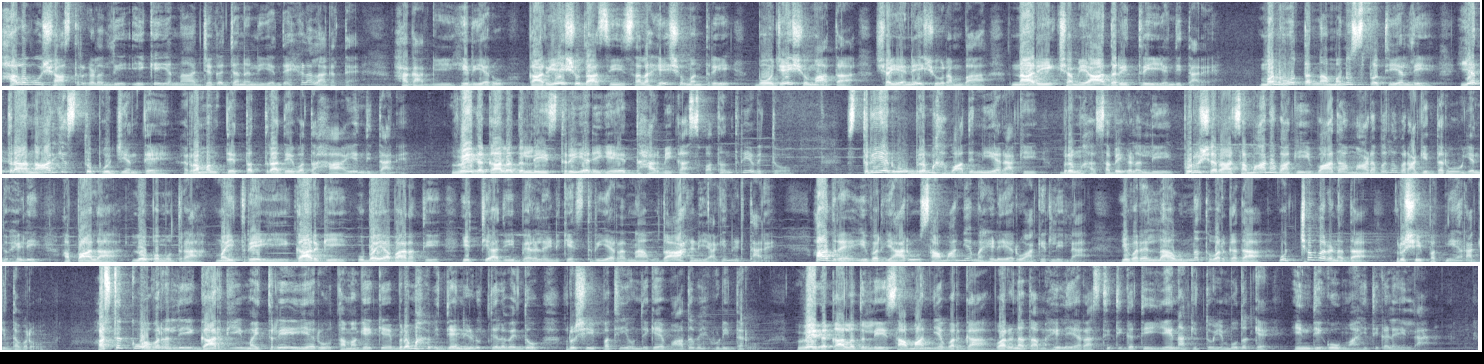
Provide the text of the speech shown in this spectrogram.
ಹಲವು ಶಾಸ್ತ್ರಗಳಲ್ಲಿ ಈಕೆಯನ್ನ ಜಗಜ್ಜನನಿ ಎಂದೇ ಹೇಳಲಾಗತ್ತೆ. ಹಾಗಾಗಿ ಹಿರಿಯರು, ಕಾರ್ಯೇಶು ದಾಸಿ ಸಲಹೇಶು ಮಂತ್ರಿ, ಭೋಜೇಶು ಮಾತ, ಶಯನೇಶು ರಂಭ, ನಾರಿ ಕ್ಷಮೆಯಾದರಿತ್ರಿ ಎಂದಿದ್ದಾರೆ. ಮನು ತನ್ನ ಮನುಸ್ಮೃತಿಯಲ್ಲಿ, ಯತ್ರ ನಾರ್ಯಸ್ತು ಪೂಜ್ಯಂತೆ, ರಮಂತೆ ತತ್ರ ದೇವತಃ ಎಂದಿದ್ದಾನೆ. ವೇದ ಕಾಲದಲ್ಲಿ ಸ್ತ್ರೀಯರಿಗೆ ಧಾರ್ಮಿಕ ಸ್ವಾತಂತ್ರ್ಯವಿತ್ತು. ಸ್ತ್ರೀಯರು ಬ್ರಹ್ಮವಾದಿನಿಯರಾಗಿ ಬ್ರಹ್ಮ ಸಭೆಗಳಲ್ಲಿ ಪುರುಷರ ಸಮಾನವಾಗಿ ವಾದ ಮಾಡಬಲ್ಲವರಾಗಿದ್ದರು ಎಂದು ಹೇಳಿ ಅಪಾಲ, ಲೋಪಮುದ್ರ, ಮೈತ್ರೇಯಿ, ಗಾರ್ಗಿ, ಉಭಯ ಭಾರತಿ ಇತ್ಯಾದಿ ಬೆರಳೆಣಿಕೆ ಸ್ತ್ರೀಯರನ್ನ ಉದಾಹರಣೆಯಾಗಿ ನೀಡ್ತಾರೆ. ಆದರೆ ಇವರ್ಯಾರೂ ಸಾಮಾನ್ಯ ಮಹಿಳೆಯರು ಆಗಿರಲಿಲ್ಲ. ಇವರೆಲ್ಲ ಉನ್ನತ ವರ್ಗದ, ಉಚ್ಚವರ್ಣದ ಋಷಿ ಪತ್ನಿಯರಾಗಿದ್ದವರು. ಅಷ್ಟಕ್ಕೂ ಅವರಲ್ಲಿ ಗಾರ್ಗಿ, ಮೈತ್ರೇಯಿಯರು ತಮಗೇಕೆ ಬ್ರಹ್ಮವಿದ್ಯೆ ನೀಡುತ್ತಿಲ್ಲವೆಂದು ಋಷಿ ಪತಿಯೊಂದಿಗೆ ವಾದವೇ ಹೂಡಿದ್ದರು. ವೇದ ಕಾಲದಲ್ಲಿ ಸಾಮಾನ್ಯ ವರ್ಗ ವರ್ಣದ ಮಹಿಳೆಯರ ಸ್ಥಿತಿಗತಿ ಏನಾಗಿತ್ತು ಎಂಬುದಕ್ಕೆ ಇಂದಿಗೂ ಮಾಹಿತಿಗಳೇ ಇಲ್ಲ.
